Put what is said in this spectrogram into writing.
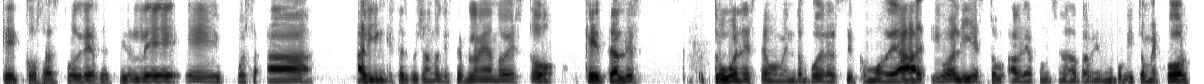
qué cosas podrías decirle eh, pues a alguien que esté escuchando, que esté planeando esto, que tal vez tú en este momento podrías decir como de, ah, igual y esto habría funcionado también un poquito mejor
